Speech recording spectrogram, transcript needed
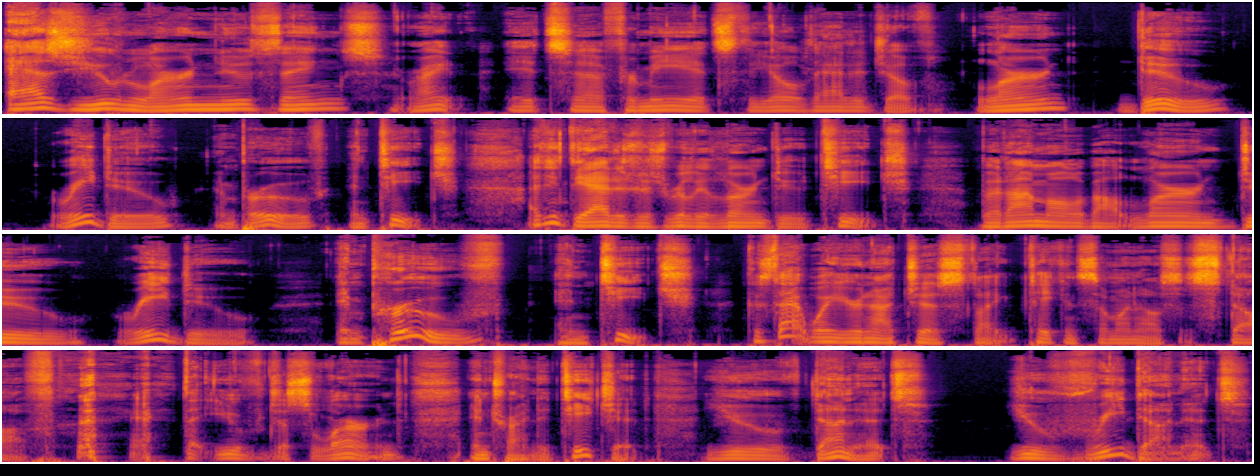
as you learn new things, right? It's, uh, for me, it's the old adage of learn, do, redo, improve, and teach. I think the adage is really learn, do, teach, but I'm all about learn, do, redo, improve, and teach. Because that way you're not just like taking someone else's stuff that you've just learned and trying to teach it. You've done it You've redone it.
